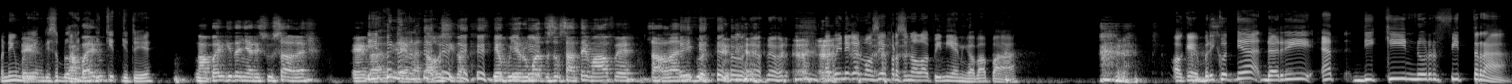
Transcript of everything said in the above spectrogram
Mending beli eh, yang di sebelah dikit gitu ya. Ngapain kita nyari susah kan? Eh gak, ya gak tahu sih kok. Yang punya rumah tusuk sate maaf ya. Salah nih gue. Tapi ini kan maksudnya personal opinion gak apa-apa. Oke berikutnya dari Ed Diki Nurfitra.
